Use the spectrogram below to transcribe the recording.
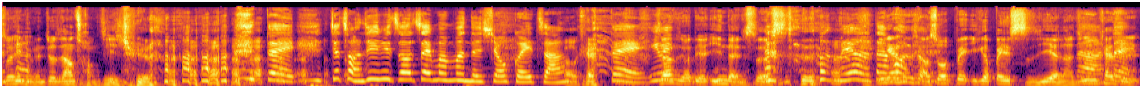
所以你们就这样闯进去。了，对，就闯进去之后再慢慢的修规章，OK，对，因为这样子有点因人设施，没有，但应该是想说被一个被实验了，就是一开始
